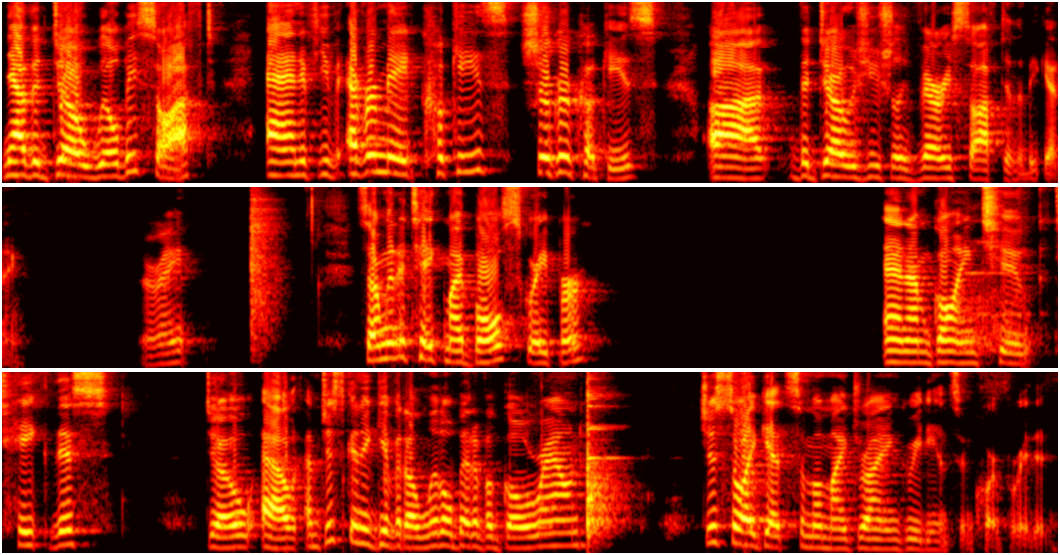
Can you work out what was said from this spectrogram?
Now the dough will be soft. And if you've ever made cookies, sugar cookies, uh, the dough is usually very soft in the beginning. All right. So I'm going to take my bowl scraper and I'm going to take this dough out. I'm just going to give it a little bit of a go around just so I get some of my dry ingredients incorporated.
